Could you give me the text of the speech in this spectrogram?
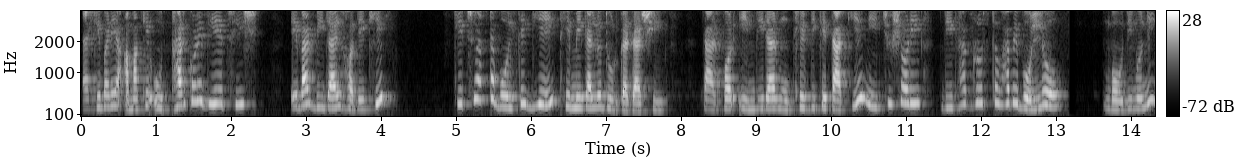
একেবারে আমাকে উদ্ধার করে দিয়েছিস। এবার বিদায় হ দেখি। কিছু একটা বলতে গিয়েই থেমে গেল দুর্গাদাসী। তারপর ইন্দিরার মুখের দিকে তাকিয়ে নিচু স্বরে দ্বিধাগ্রস্তভাবে বলল, বৌদিমণি,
